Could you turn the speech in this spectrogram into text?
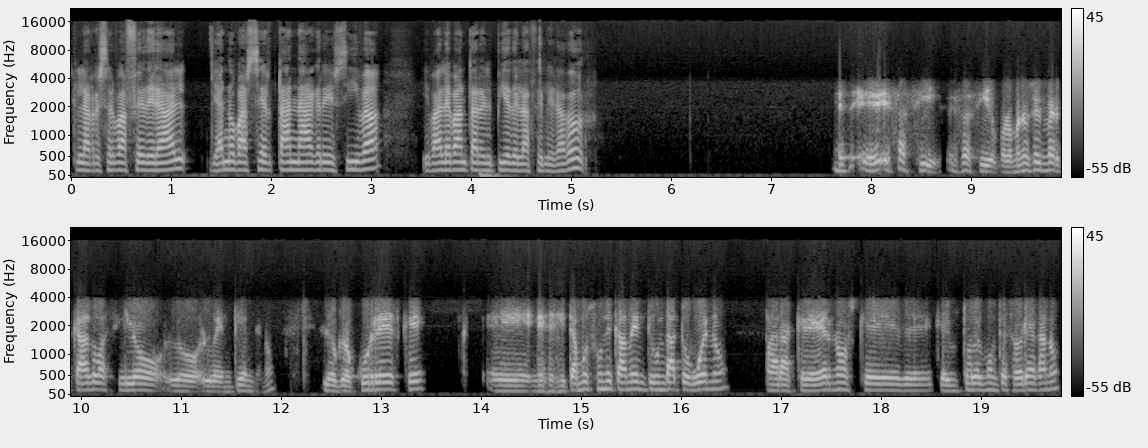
que la Reserva Federal ya no va a ser tan agresiva y va a levantar el pie del acelerador. Es, así, es así, o por lo menos el mercado así lo, lo, entiende. ¿no? Lo que ocurre es que eh, necesitamos únicamente un dato bueno para creernos que, que todo el monte orégano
